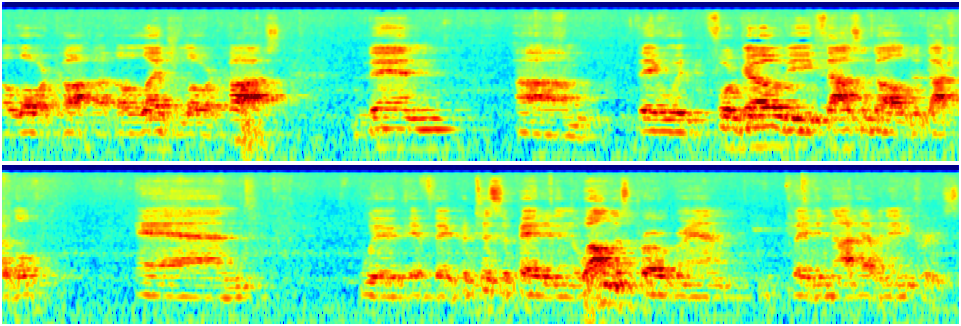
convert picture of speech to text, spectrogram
a lower cost, alleged lower cost, then um, they would forego the thousand dollar deductible, and if they participated in the wellness program, they did not have an increase.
